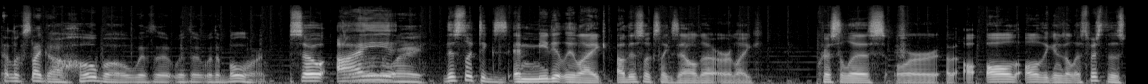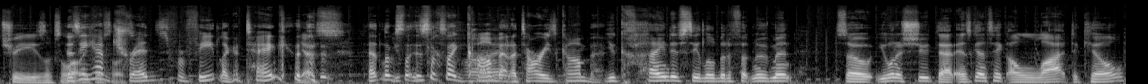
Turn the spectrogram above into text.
that looks like a hobo with a with a with a bullhorn. So I this looked ex- immediately like oh this looks like Zelda or like Crystalis or uh, all all the games, especially those trees looks a Does lot Does he like have Crystalis. treads for feet like a tank? Yes. That looks like this looks like combat. Atari's combat. You kind of see a little bit of foot movement. So you want to shoot that, and it's going to take a lot to kill.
